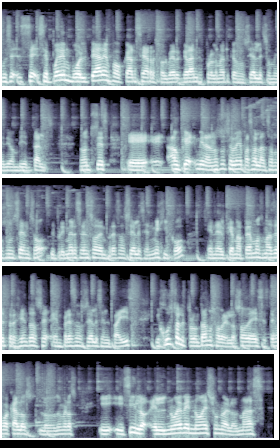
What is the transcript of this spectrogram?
pues se, se, pueden voltear a enfocarse a resolver grandes problemáticas sociales o medioambientales. ¿No? Entonces, eh, eh, aunque, mira, nosotros el año pasado lanzamos un censo, el primer censo de empresas sociales en México, en el que mapeamos más de 300 empresas sociales en el país, y justo les preguntamos sobre los ODS. Tengo acá los, los números, y, y sí, lo, el 9 no es uno de los más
